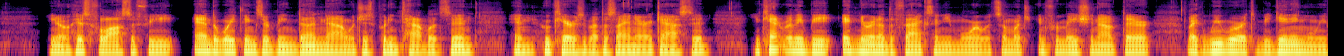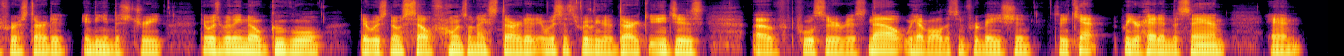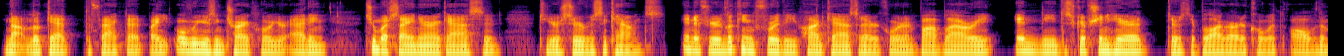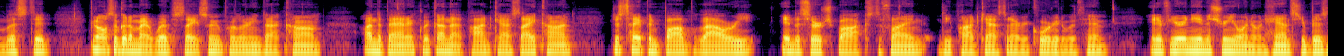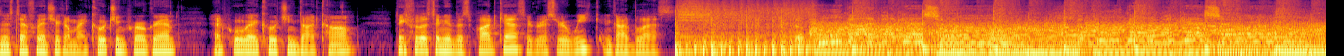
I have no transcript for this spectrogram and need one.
you know his philosophy and the way things are being done now, which is putting tablets in. And who cares about the cyanuric acid? You can't really be ignorant of the facts anymore with so much information out there. Like we were at the beginning when we first started in the industry. There was really no Google. There was no cell phones when I started. It was just really the dark ages of pool service. Now we have all this information. So you can't put your head in the sand and not look at the fact that by overusing trichlor, you're adding too much cyanuric acid to your service accounts. And if you're looking for the podcast that I recorded Bob Lowry, in the description here, there's the blog article with all of them listed. You can also go to my website, swimmingpoollearning.com. On the banner, click on that podcast icon. Just type in Bob Lowry in the search box to find the podcast that I recorded with him. And if you're in the industry and you want to enhance your business, definitely check out my coaching program at poolguycoaching.com. Thanks for listening to this podcast. Have a rest week, and God bless. The Pool Guy Podcast Show. The Pool Guy Podcast Show.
